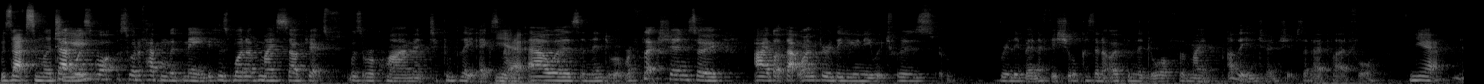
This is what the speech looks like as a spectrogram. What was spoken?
was that similar to That you? was what sort of happened with me because one of my subjects was a requirement to complete X amount of Yeah. hours and then do a reflection. So I got that one through the uni, which was really beneficial because then it opened the door for my other internships that I applied for. yeah. Yeah.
